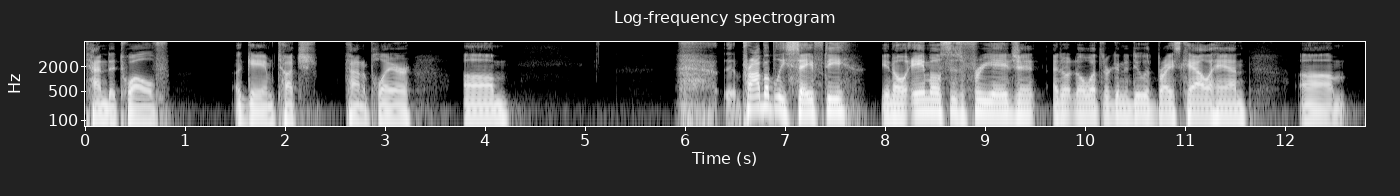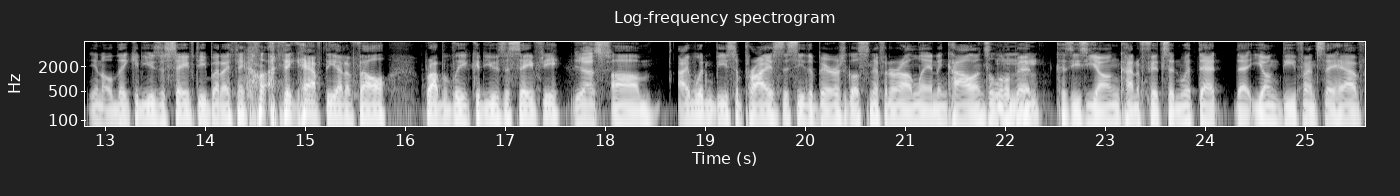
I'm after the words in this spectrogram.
10 to 12 a game touch kind of player. Um probably safety. You know, Amos is a free agent. I don't know what they're going to do with Bryce Callahan. Um, you know, they could use a safety, but I think I think half the NFL probably could use a safety. Yes. Um, I wouldn't be surprised to see the Bears go sniffing around Landon Collins a little bit because he's young, kind of fits in with that that young defense they have.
